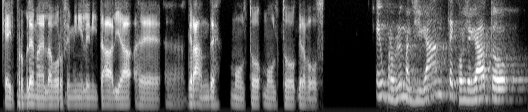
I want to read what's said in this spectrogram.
che il problema del lavoro femminile in Italia è eh, grande, molto, molto gravoso. È un problema gigante collegato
